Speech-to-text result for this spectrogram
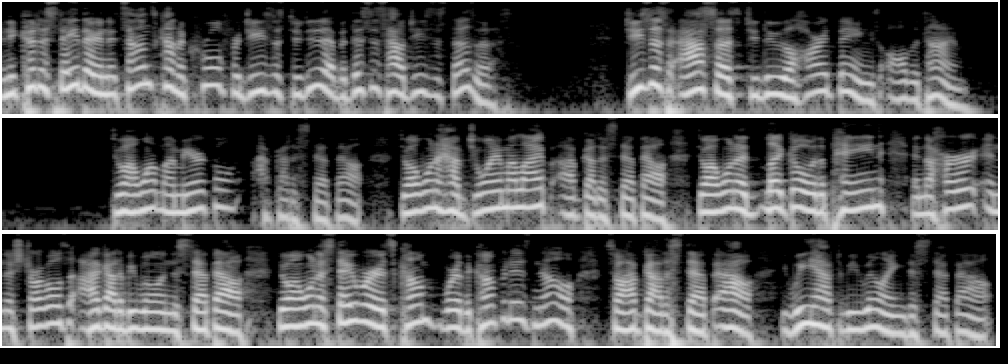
And he could have stayed there, and it sounds kind of cruel for Jesus to do that, but this is how Jesus does us. Jesus asks us to do the hard things all the time. Do I want my miracle? I've got to step out. Do I want to have joy in my life? I've got to step out. Do I want to let go of the pain and the hurt and the struggles? I got to be willing to step out. Do I want to stay where it's com- where the comfort is? No. So I've got to step out. We have to be willing to step out.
